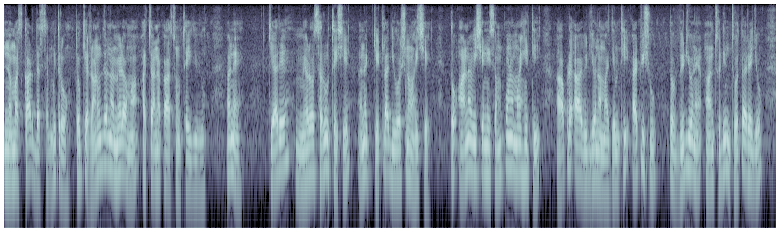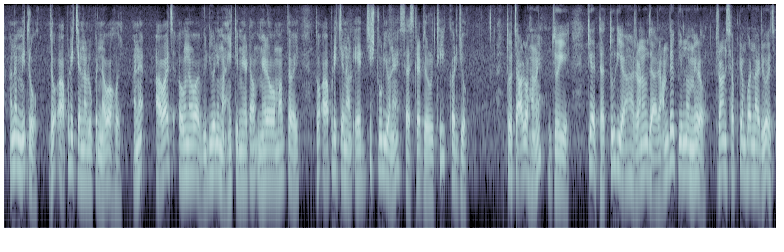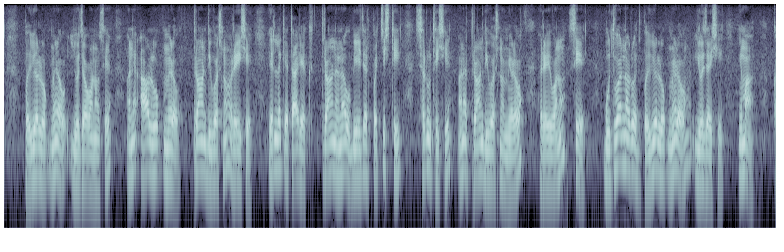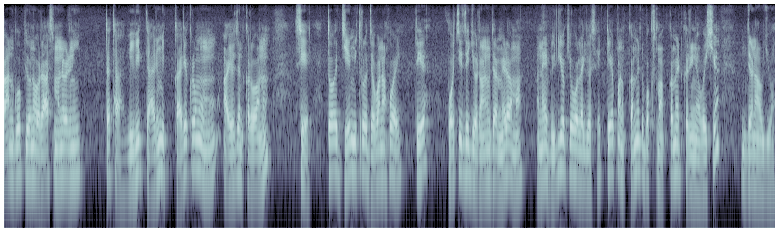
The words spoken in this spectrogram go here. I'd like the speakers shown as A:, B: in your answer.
A: નમસ્કાર દર્શક મિત્રો. તો કે રણુદાના મેળામાં અચાનક આ શું થઈ ગયું? અને ક્યારે મેળો શરૂ થશે અને કેટલા દિવસનો હશે તો આના વિશેની સંપૂર્ણ માહિતી આપણે આ વિડીયોના માધ્યમથી આપીશું. તો વિડીયોને અંત સુધી જોતા રહેજો. અને મિત્રો, જો આપણી ચેનલ ઉપર નવા હોય અને આવા જ અવનવા વિડીયોની માહિતી મેળવ મેળવવા માગતા હોય, તો આપણી ચેનલ એચજી સ્ટુડિયોને સબસ્ક્રાઈબ જરૂરથી કરજો. તો ચાલો હવે જોઈએ કે ધતુરિયા, રણુજા, રામદેવ પીરનો મેળો ત્રણ સપ્ટેમ્બરના રોજ ભવ્ય લોકમેળો યોજાવાનો છે અને આ લોકમેળો ત્રણ દિવસનો રહેશે. એટલે કે તારીખ ત્રણ નવ બે હજાર પચીસથી શરૂ થશે અને ત્રણ દિવસનો મેળો રહેવાનો છે. બુધવારના રોજ ભવ્ય લોકમેળો યોજાય છે એમાં કાનગોપીઓનો રાસ મંડળની તથા વિવિધ ધાર્મિક કાર્યક્રમોનું આયોજન કરવાનું છે. તો જે મિત્રો જવાના હોય તે પહોંચી જજો રાણુદા મેળામાં અને વીડિયો કેવો લાગ્યો છે તે પણ કમેન્ટ બોક્સમાં કમેન્ટ કરીને અવશ્ય જણાવજો.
